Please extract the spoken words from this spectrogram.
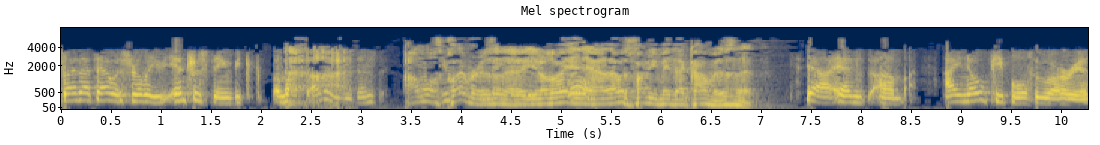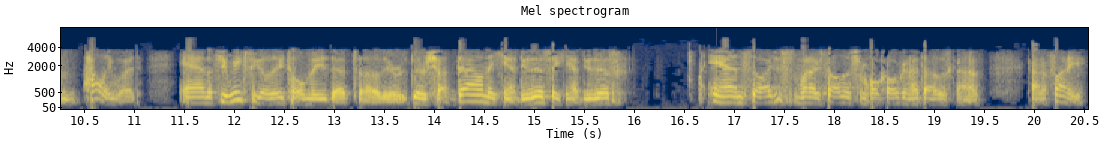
So I thought that was really interesting, bec- amongst Uh, other reasons. almost You- clever, isn't it? You know, the way, yeah, that was funny. You made that comment, isn't it? Yeah, and um, I know people who are in Hollywood, and a few weeks ago they told me that uh, they're they're shut down. They can't do this. They can't do this. And so I just when I saw this from Hulk Hogan, I thought it was kind of kind of funny.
